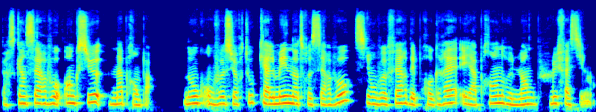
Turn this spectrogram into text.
Parce qu'un cerveau anxieux n'apprend pas. Donc on veut surtout calmer notre cerveau si on veut faire des progrès et apprendre une langue plus facilement.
